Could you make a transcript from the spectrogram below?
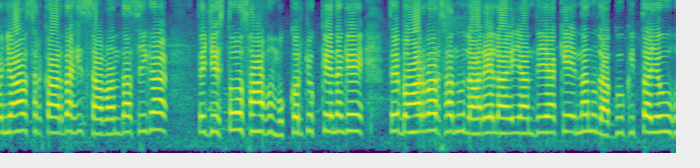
ਪੰਜਾਬ ਸਰਕਾਰ ਦਾ ਹਿੱਸਾ ਬਣਦਾ ਸੀਗਾ ਤੇ ਜਿਸ ਤੋਂ ਸਾਫ਼ ਮੁੱਕਰ ਚੁੱਕੇ ਨੇਗੇ। ਤੇ ਬਾਰ-ਬਾਰ ਸਾਨੂੰ ਲਾਰੇ ਲਾਏ ਜਾਂਦੇ ਆ ਕਿ ਇਹਨਾਂ ਨੂੰ ਲਾਗੂ ਕੀਤਾ ਜਾਊ,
